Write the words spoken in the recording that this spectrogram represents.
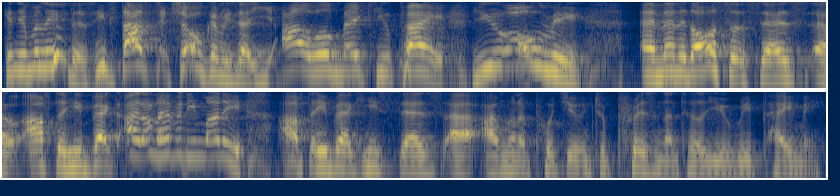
Can you believe this? He starts to choke him. He said, I will make you pay. You owe me. And then it also says, uh, after he begged, I don't have any money. After he begged, he says, uh, I'm going to put you into prison until you repay me.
